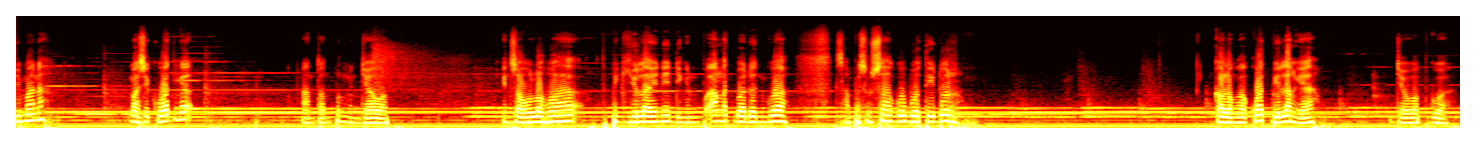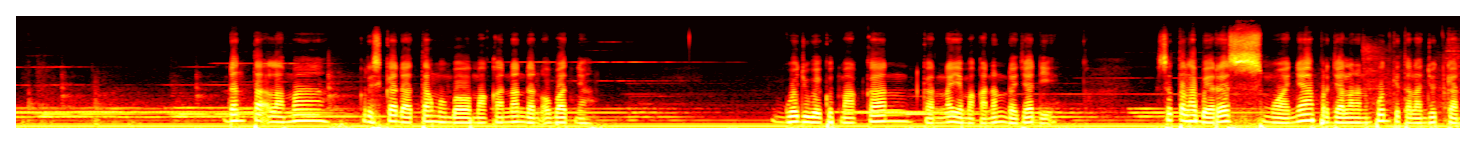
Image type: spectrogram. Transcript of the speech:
Gimana? Masih kuat nggak Anton pun menjawab Insya Allah Wak. Tapi gila ini dingin banget badan gua. Sampai susah gue buat tidur. Kalau nggak kuat bilang ya Jawab gua. Dan tak lama Rizka datang membawa makanan dan obatnya. Gue juga ikut makan Karena ya makanan udah jadi. Setelah beres semuanya Perjalanan pun kita lanjutkan.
